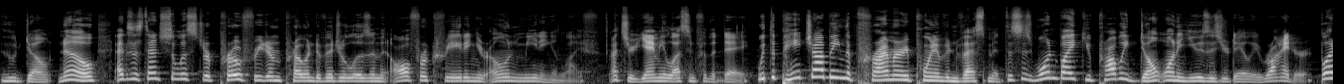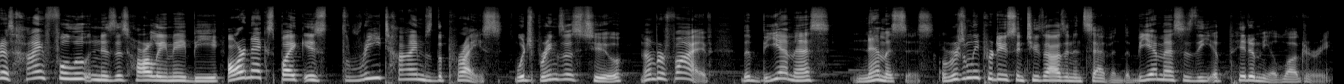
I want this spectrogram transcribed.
who don't know, existentialists are pro freedom, pro individualism, and all for creating your own meaning in life. That's your Yami lesson for the day. With the paint job being the primary point of investment, this is one bike you probably don't want to use as your daily rider. But as highfalutin as this Harley may be, our next bike is three times the price, which brings us to number five, the BMS Nemesis. Originally produced in 2007, the BMS is the epitome of luxury.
